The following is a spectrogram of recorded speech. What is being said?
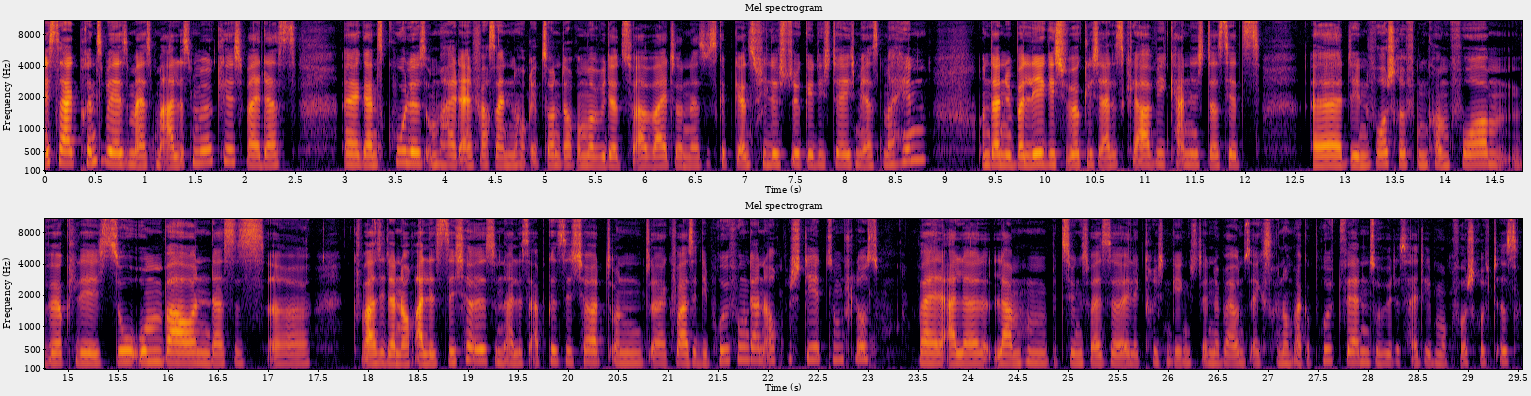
ich sage, prinzipiell ist immer erstmal alles möglich, weil das äh, ganz cool ist, um halt einfach seinen Horizont auch immer wieder zu erweitern. Also es gibt ganz viele Stücke, die stelle ich mir erstmal hin und dann überlege ich wirklich alles klar, wie kann ich das jetzt äh, den Vorschriften konform wirklich so umbauen, dass es äh, quasi dann auch alles sicher ist und alles abgesichert und äh, quasi die Prüfung dann auch besteht zum Schluss, weil alle Lampen bzw. elektrischen Gegenstände bei uns extra nochmal geprüft werden, so wie das halt eben auch Vorschrift ist.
